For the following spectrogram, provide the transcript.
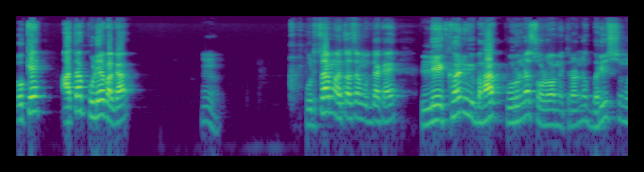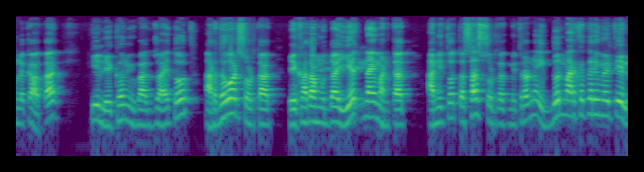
ओके? आता पुढे बघा. हम्म. पुढचा महत्त्वाचा मुद्दा काय? लेखन विभाग पूर्ण सोडवा. मित्रांनो बरीचशी मुलं काय होतात की लेखन विभाग जो आहे तो अर्धवट सोडतात. एखादा मुद्दा येत नाही म्हणतात आणि तो तसाच सोडतात. मित्रांनो एक दोन मार्क तरी मिळतील.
